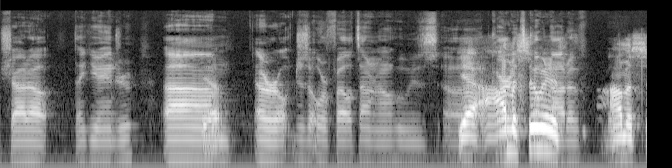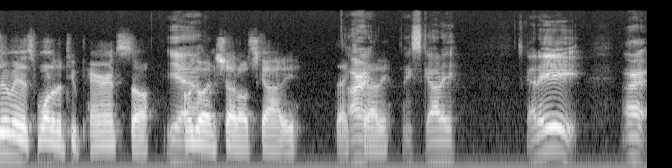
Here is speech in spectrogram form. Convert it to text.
Shout out. Thank you, Andrew. Um, Or just Overfelt. I don't know who's. Uh, Yeah, I'm assuming it's- of. I'm assuming it's one of the two parents, so yeah. Gonna go ahead and shout out Scotty. Thanks, All right. Scotty. Thanks, Scotty. Scotty. All right.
